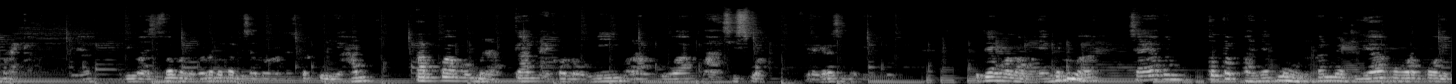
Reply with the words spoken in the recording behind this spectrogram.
mereka jadi mahasiswa bagaimana kita bisa mengakses perkuliahan tanpa memberatkan ekonomi orang tua mahasiswa kira-kira seperti itu itu yang pertama yang kedua saya akan tetap banyak menggunakan media PowerPoint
